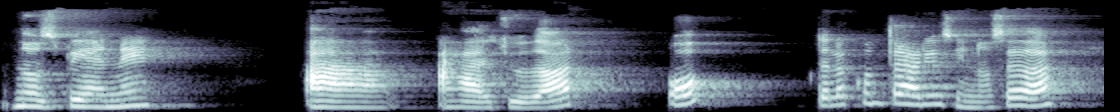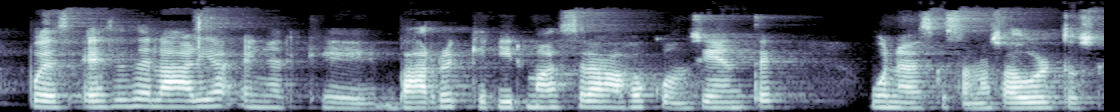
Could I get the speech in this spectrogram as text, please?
nos viene a, a ayudar o, de lo contrario, si no se da, pues ese es el área en el que va a requerir más trabajo consciente una vez que estamos adultos.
